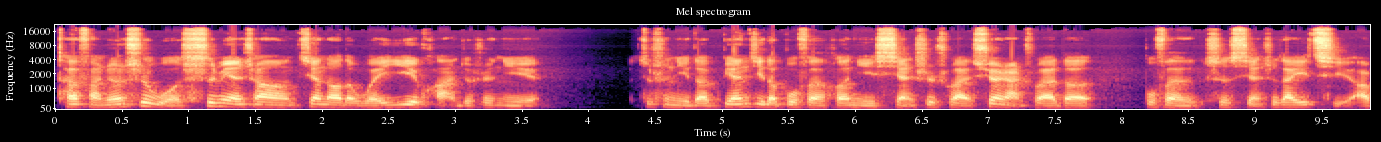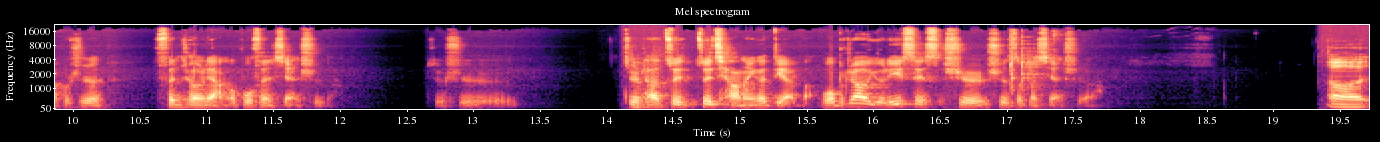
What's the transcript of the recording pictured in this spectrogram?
它反正是我市面上见到的唯一一款，就是你，就是你的编辑的部分和你显示出来、渲染出来的部分是显示在一起，而不是分成两个部分显示的，就是，就是它最最强的一个点吧。我不知道 Ulysses 是是怎么显示啊？呃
